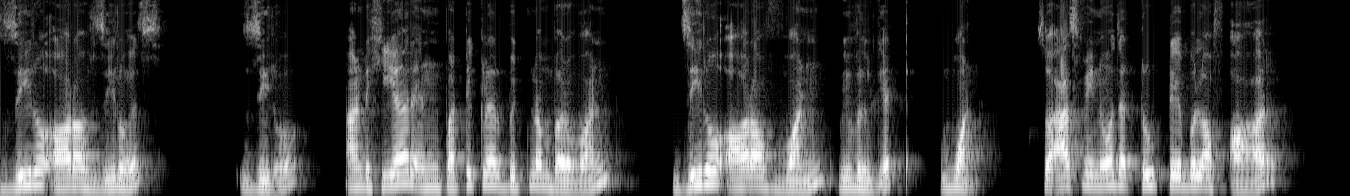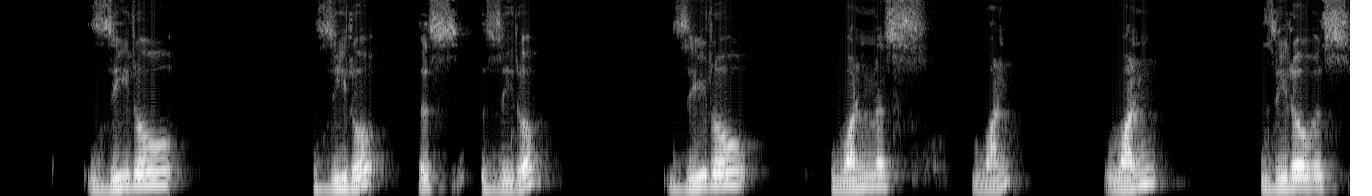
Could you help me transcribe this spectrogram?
0 OR of 0 is 0 and here in particular bit number 1 0 OR of 1 we will get 1 so as we know the truth table of OR 0 0 is 0 0 1 is 1 1 0 is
